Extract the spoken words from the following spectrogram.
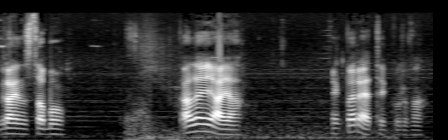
grając z tobą. Ale jaja. Jak berety, kurwa.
